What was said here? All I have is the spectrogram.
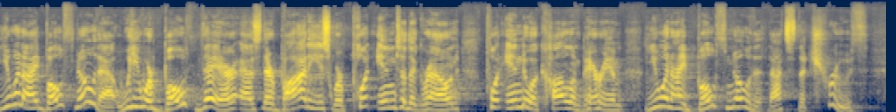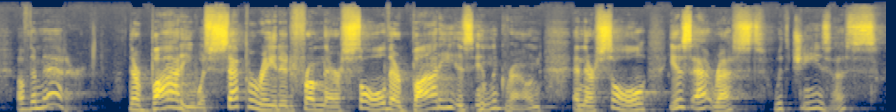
You and I both know that. We were both there as their bodies were put into the ground, put into a columbarium. You and I both know that that's the truth of the matter. Their body was separated from their soul. Their body is in the ground, and their soul is at rest with Jesus.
